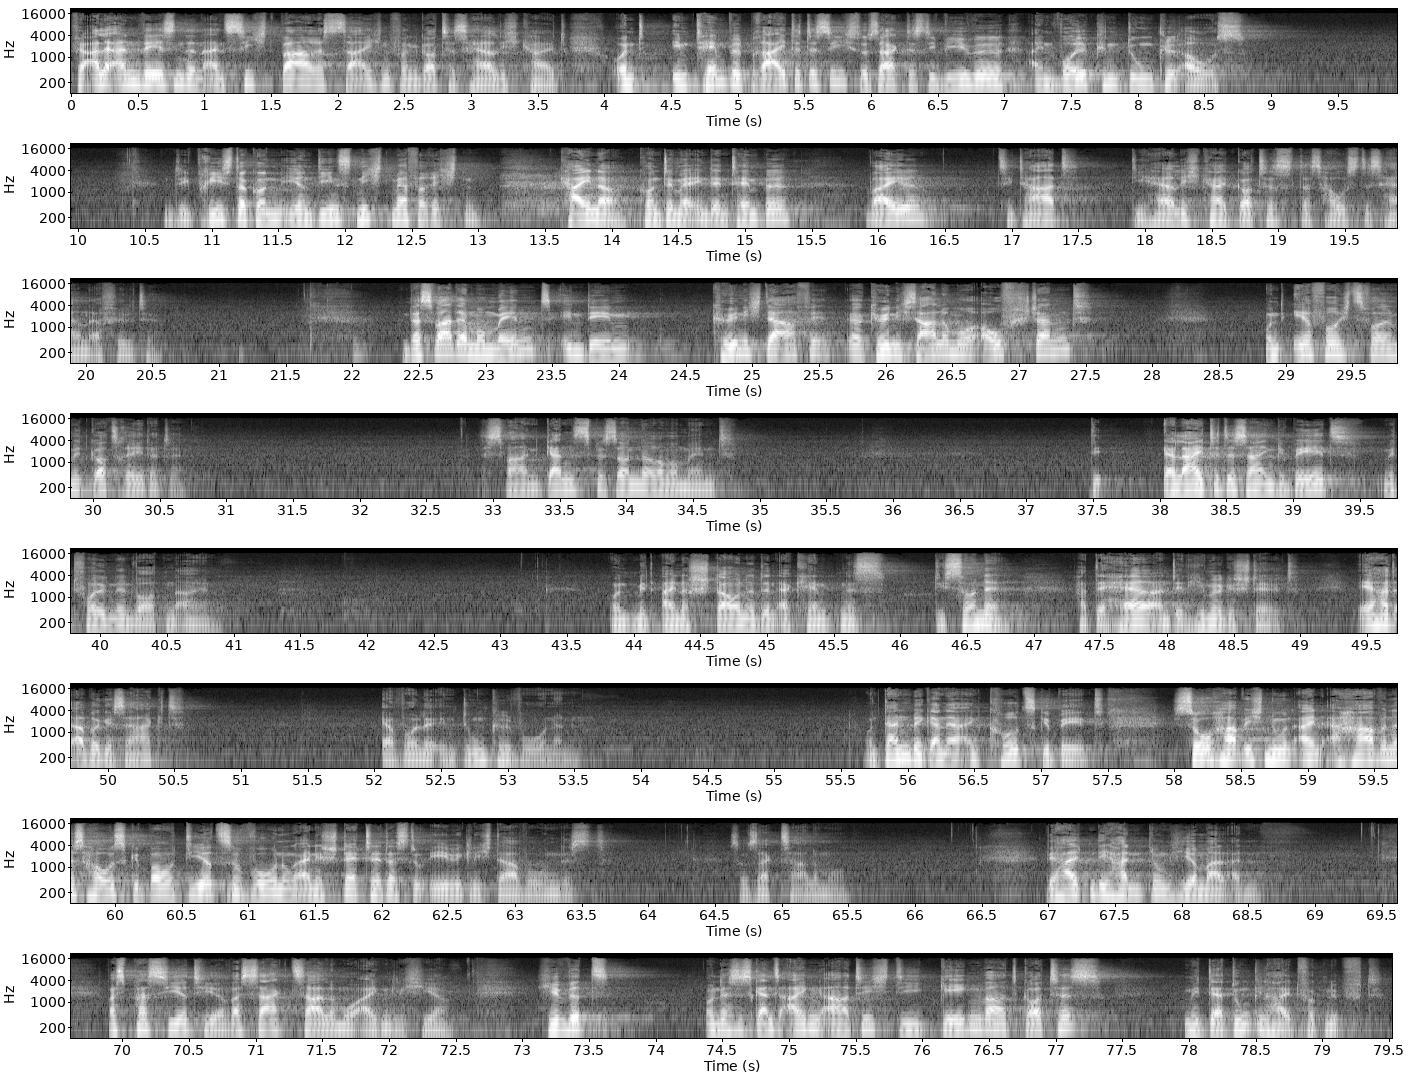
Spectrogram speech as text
Für alle Anwesenden ein sichtbares Zeichen von Gottes Herrlichkeit. Und im Tempel breitete sich, so sagt es die Bibel, ein Wolkendunkel aus. Die Priester konnten ihren Dienst nicht mehr verrichten. Keiner konnte mehr in den Tempel, weil, Zitat, die Herrlichkeit Gottes das Haus des Herrn erfüllte. Und das war der Moment, in dem König, David, äh, König Salomo aufstand und ehrfurchtsvoll mit Gott redete. Das war ein ganz besonderer Moment. Er leitete sein Gebet mit folgenden Worten ein und mit einer staunenden Erkenntnis, die Sonne hat der Herr an den Himmel gestellt. Er hat aber gesagt, er wolle im Dunkel wohnen. Und dann begann er ein Kurzgebet. So habe ich nun ein erhabenes Haus gebaut, dir zur Wohnung eine Stätte, dass du ewiglich da wohnest. So sagt Salomo. Wir halten die Handlung hier mal an. Was passiert hier? Was sagt Salomo eigentlich hier? Hier wird, und das ist ganz eigenartig, die Gegenwart Gottes mit der Dunkelheit verknüpft.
